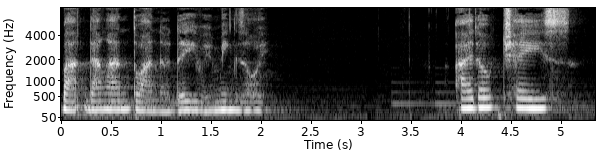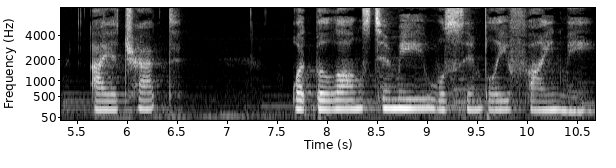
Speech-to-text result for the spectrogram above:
Bạn đang an toàn ở đây với mình rồi. I don't chase, I attract. What belongs to me will simply find me.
